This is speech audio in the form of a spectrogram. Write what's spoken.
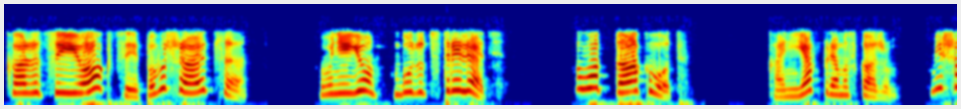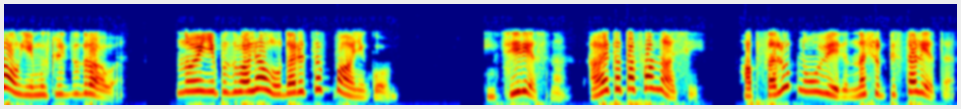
Кажется, ее акции повышаются. В нее будут стрелять. Вот так вот. Коньяк, прямо скажем, мешал ей мыслить здраво, но и не позволял удариться в панику. Интересно, а этот Афанасий абсолютно уверен насчет пистолета.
